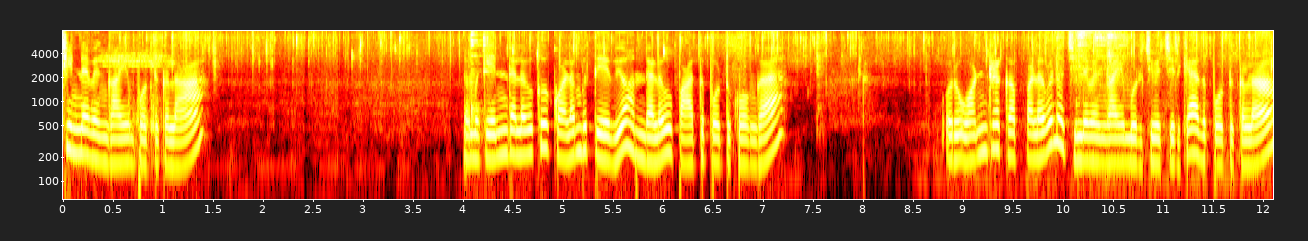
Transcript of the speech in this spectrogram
சின்ன வெங்காயம் போட்டுக்கலாம். நமக்கு எந்த அளவுக்கு குழம்பு தேவையோ அந்த அளவு பார்த்து போட்டுக்கோங்க. ஒரு ஒன்றரை கப் அளவு நான் சின்ன வெங்காயம் முறித்து வச்சுருக்கேன். அதை போட்டுக்கலாம்.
